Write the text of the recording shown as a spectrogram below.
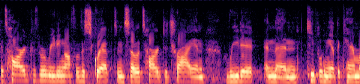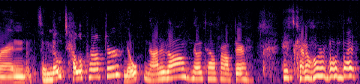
It's hard because we're reading off of a script, and so it's hard to try and read it and then keep looking at the camera and. So no teleprompter? Nope, not at all. No teleprompter. It's kind of horrible, but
